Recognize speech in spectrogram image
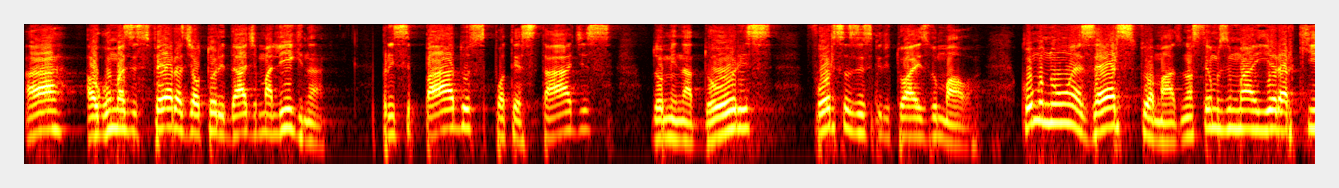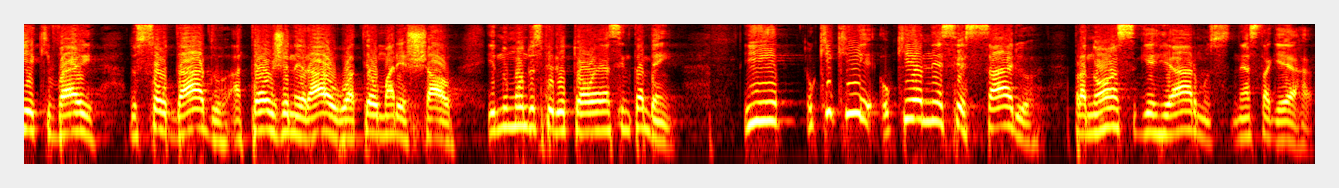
há algumas esferas de autoridade maligna principados, potestades, dominadores, forças espirituais do mal. Como num exército, amados, nós temos uma hierarquia que vai do soldado até o general ou até o marechal. E no mundo espiritual é assim também. E o que, que, o que é necessário para nós guerrearmos nesta guerra?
